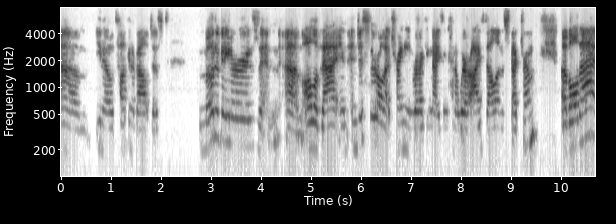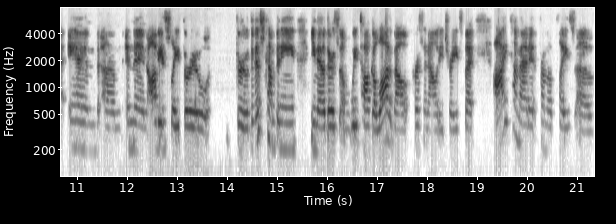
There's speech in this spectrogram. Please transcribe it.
um, you know, talking about just, motivators and um, all of that and, and just through all that training recognizing kind of where i fell in the spectrum of all that and um, and then obviously through through this company you know there's a, we talk a lot about personality traits but i come at it from a place of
